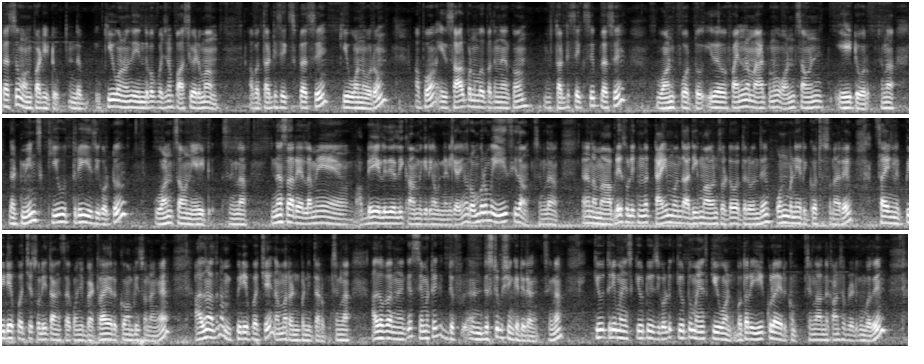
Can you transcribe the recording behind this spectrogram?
plus one forty two இந்த கியூ ஒன் வந்து இந்த பக்கம் போச்சுன்னா பாசிட்டிவ் ஆகிடுமா அப்போ thirty six plus Q one வரும். அப்போது இது சால்வ் பண்ணும்போது பார்த்தீங்கன்னா இருக்கும்? Thirty six plus one four two இதை ஃபைனல் நம்ம ஆட் பண்ணுவோம் ஒன் செவன் எயிட் வரும். சரிங்களா? That means Q three is equal to one seven eight சரிங்களா? என்ன சார் எல்லாமே அப்படியே எழுதி எழுதி காமிக்கிறீங்க அப்படின்னு நினைக்காதீங்க. ரொம்ப ரொம்ப ஈஸி தான் சரிங்களா? ஏன்னா நம்ம அப்படியே சொல்லிட்டு இருந்தால் டைம் வந்து அதிகமாகும்னு சொல்லிட்டு ஒருத்தர் வந்து ஃபோன் பண்ணி ரிக்வஸ்ட் சொன்னார். சார் எங்களுக்கு பிடிஎஃப் வச்சு சொல்லித்தாங்க சார் கொஞ்சம் பெட்டராக இருக்கும் அப்படின்னு சொன்னாங்க. அதனால தான் நம்ம பிடிஎஃப் வச்சு நம்ம ரன் பண்ணி தரோம் சரிங்களா? அதுக்கப்புறம் எனக்கு சிமெட்ரிக் டிஃப் டிஸ்ட்ரிபியூஷன் கேட்டுக்கிறாங்க சரிங்களா? Q three minus Q two is equal to Q two minus Q one பொறுத்தவரை ஈக்குவலாக இருக்கும் சரிங்களா? அந்த கான்செப்ட் எடுக்கும்போது.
